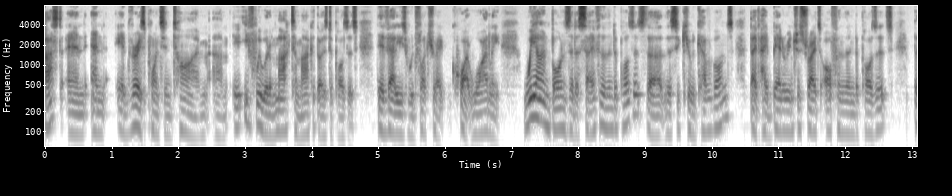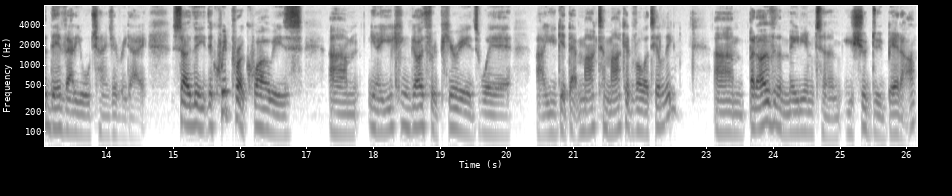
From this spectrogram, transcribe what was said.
bust, and and at various points in time, um, if we were to mark to market those deposits, their values would fluctuate quite widely. We own bonds that are safer than deposits, the the secured cover bonds. They pay better interest rates often than deposits, but their value will change every day. So the the quid pro quo is. Um, you know, you can go through periods where uh, you get that mark to market volatility, um, but over the medium term, you should do better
